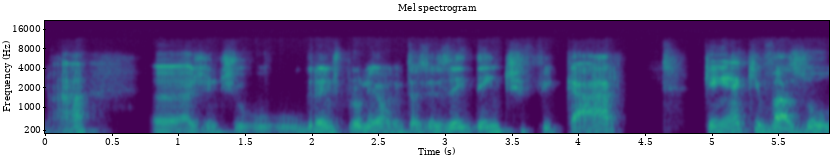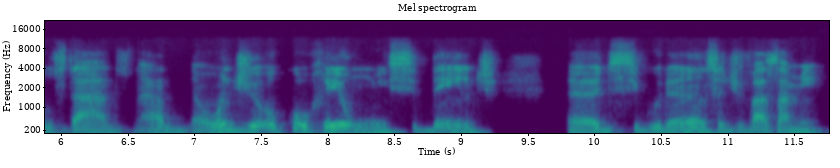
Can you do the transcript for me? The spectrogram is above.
É? A gente, o, o grande problema muitas vezes é identificar quem é que vazou os dados, né? onde ocorreu um incidente, de segurança, de vazamento.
